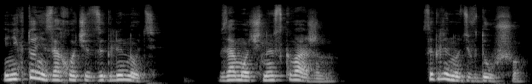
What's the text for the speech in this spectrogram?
И никто не захочет заглянуть в замочную скважину, заглянуть в душу.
